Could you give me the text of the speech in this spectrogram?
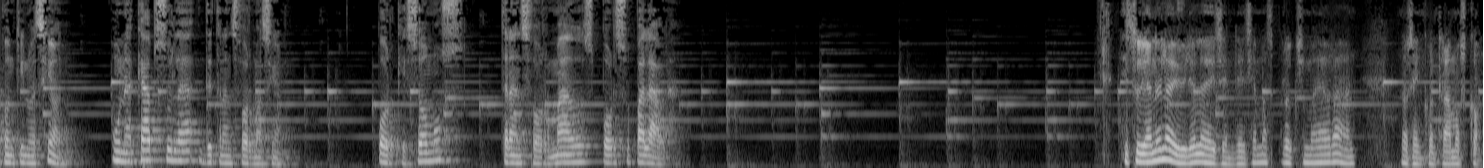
continuación, una cápsula de transformación, porque somos transformados por su palabra. Estudiando en la Biblia la descendencia más próxima de Abraham, nos encontramos con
